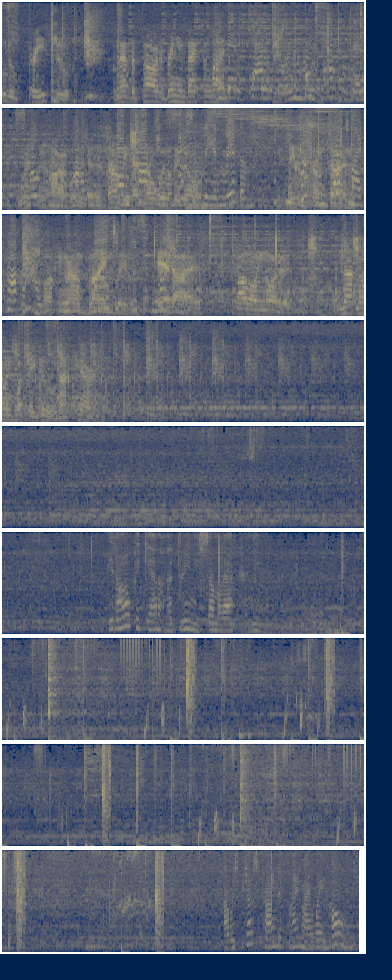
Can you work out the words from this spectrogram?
Voodoo priest who, who have the power to bring him back to life. met a caterpillar who was alphabetic It's worse than horrible because a zombie has no will of his own. You see them sometimes my proper height walking around blindly with dead eyes, following orders, not knowing what they do, not caring. It all began on a dreamy summer afternoon. Trying to find my way home.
